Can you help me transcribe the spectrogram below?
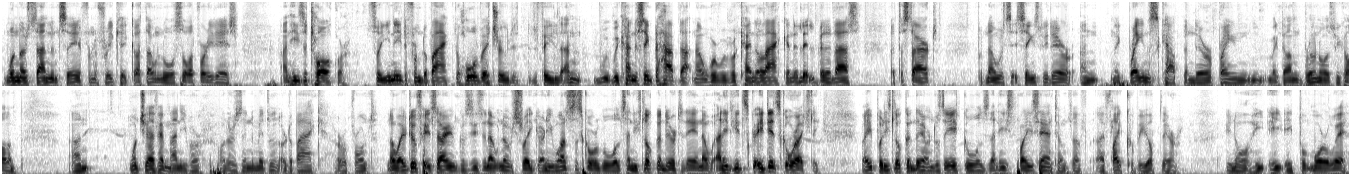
One outstanding save from the free kick, got down low, saw it very late. And he's a talker. So you need it from the back the whole way through the, the field. And we, we kind of seem to have that now where we were kind of lacking a little bit of that at the start. But now it seems to be there. And like Brian's captain there, Brian McDonald, Bruno as we call him. And once you have him anywhere, whether it's in the middle or the back or up front. Now I do feel sorry because he's an out and out striker and he wants to score goals and he's looking there today now and he did he did score actually, right? But he's looking there and there's eight goals and he's probably saying to himself, if I could be up there, you know, he, he, he put more away.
